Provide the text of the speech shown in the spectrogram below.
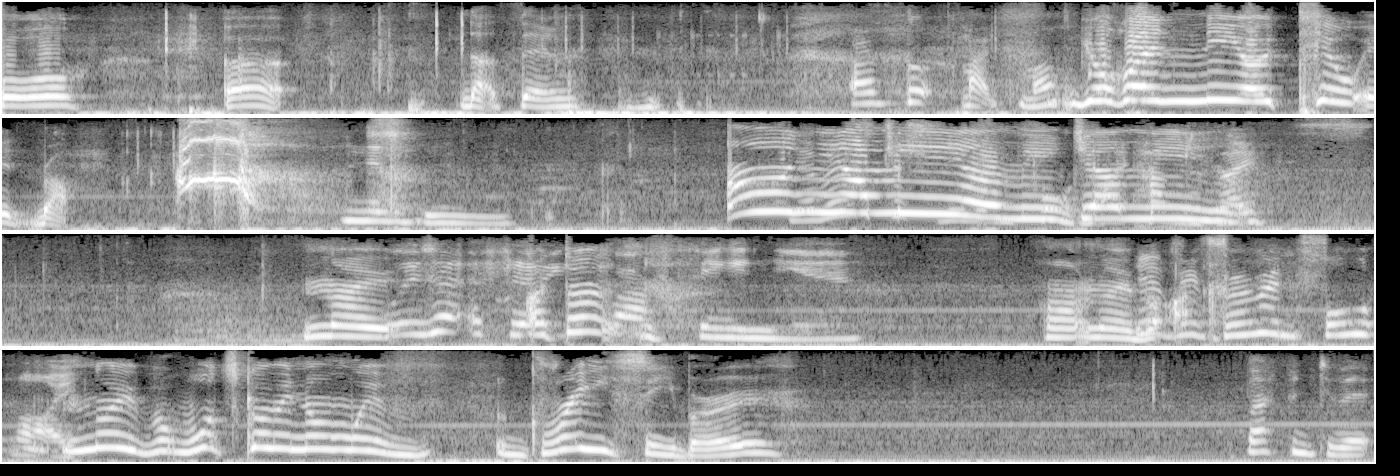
or uh that thing? I've got magma. You're going neo tilted, bro. Ah! Never been. Oh, yummy, yummy, yummy. No, What is that a floating don't- glass thing in here? oh no, Yeah, but they've ruined Fortnite. no, but what's going on with Greasy, bro? What happened to it?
